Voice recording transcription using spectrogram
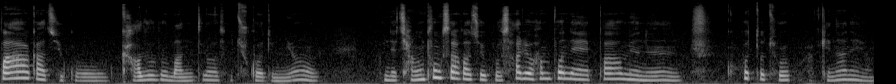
빻아가지고 가루로 만들어서 주거든요. 근데 장풍 싸가지고 사료 한 번에 빻으면은 그것도 좋을 것 같긴 하네요.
